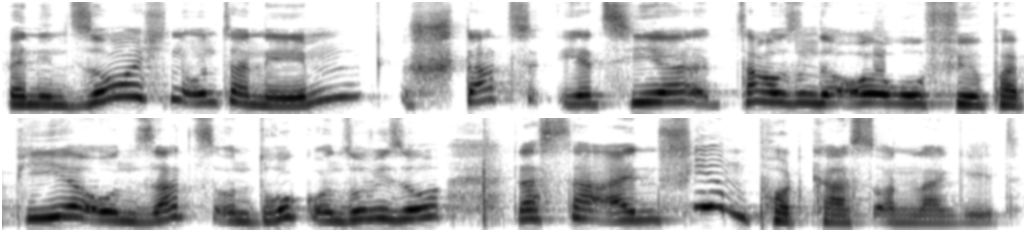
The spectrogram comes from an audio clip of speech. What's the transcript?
wenn in solchen Unternehmen statt jetzt hier tausende Euro für Papier und Satz und Druck und sowieso, dass da ein Firmenpodcast online geht.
